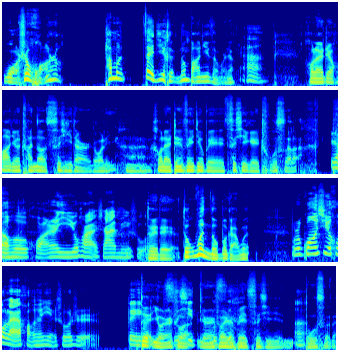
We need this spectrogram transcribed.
我是皇上，他们再记恨能把你怎么样啊，？”后来这话就传到慈禧的耳朵里啊，后来珍妃就被慈禧给处死了。然后皇上一句话啥也没说。对对，都问都不敢问。不是光绪后来好像也说是被对，有人说有人说是被慈禧嗯毒死的。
